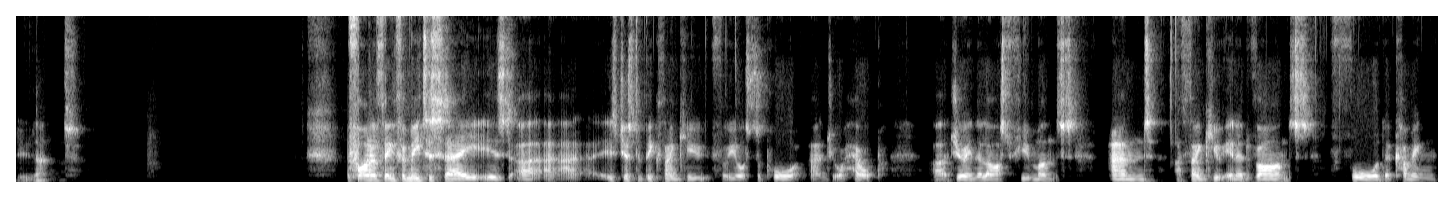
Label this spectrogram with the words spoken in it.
do that. The final thing for me to say is uh, uh, is just a big thank you for your support and your help uh, during the last few months, and I thank you in advance for the coming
